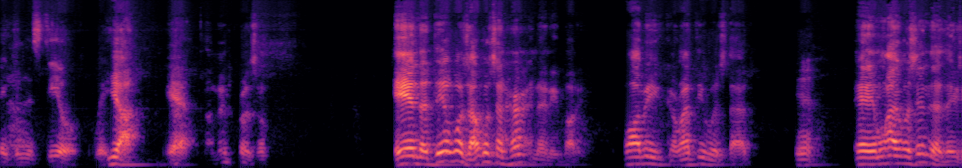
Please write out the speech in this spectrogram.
making this deal. With you. yeah, Yeah. I'm in prison. And the deal was, I wasn't hurting anybody. Bobby Guarente was dead. Yeah. And while I was in there, they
